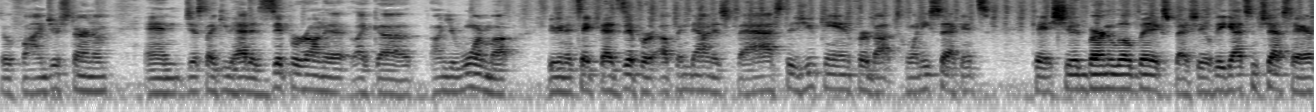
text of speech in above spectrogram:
So find your sternum and just like you had a zipper on it like uh, on your warm-up you're going to take that zipper up and down as fast as you can for about 20 seconds. Okay it should burn a little bit especially if you got some chest hair.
